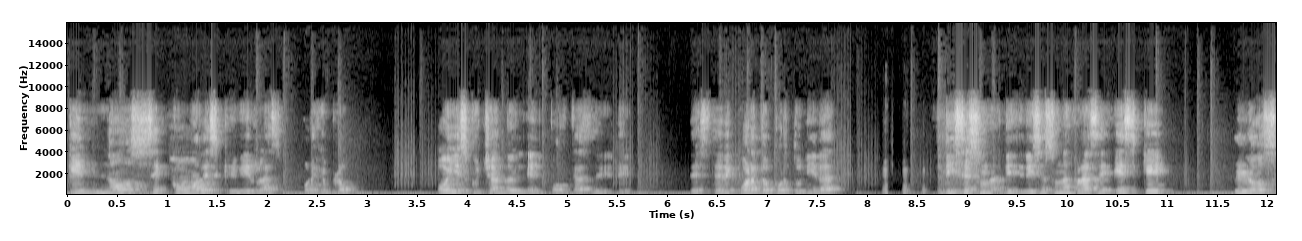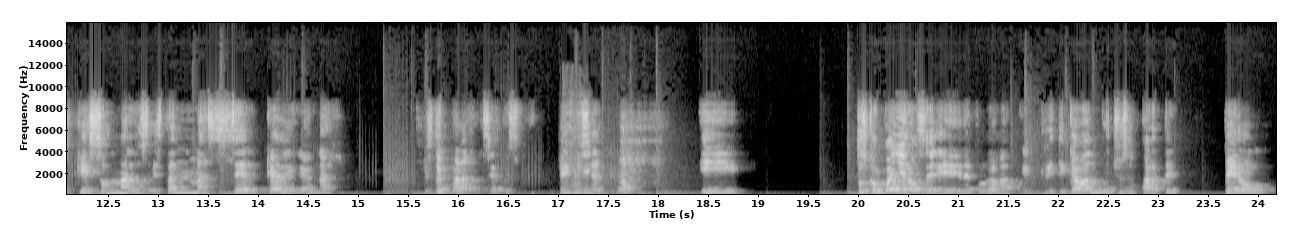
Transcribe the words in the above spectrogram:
que no sé cómo describirlas. Por ejemplo, hoy escuchando el, podcast de, este, de cuarta oportunidad, dices una, dices una frase, es que los que son malos están más cerca de ganar. Estoy parafraseando eso. Muy cerca, ¿no? Y tus compañeros eh, en el programa criticaban mucho esa parte, pero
